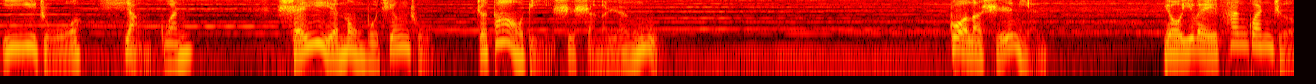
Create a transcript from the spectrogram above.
衣着像官，谁也弄不清楚这到底是什么人物。过了十年，有一位参观者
